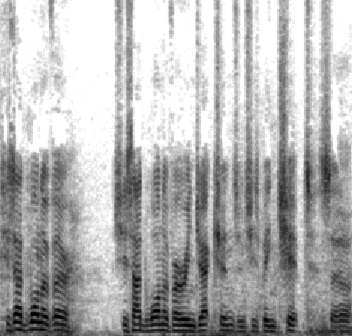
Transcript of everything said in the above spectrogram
She's had one of her she's had one of her injections and she's been chipped so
